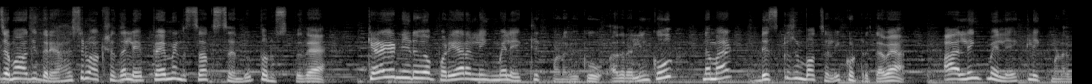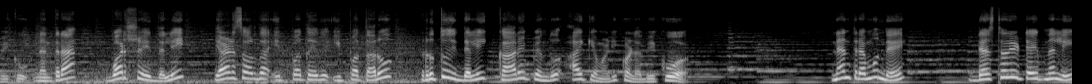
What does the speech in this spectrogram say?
ಜಮಾ ಆಗಿದ್ದರೆ ಹಸಿರು ಅಕ್ಷರದಲ್ಲಿ ಪೇಮೆಂಟ್ ಸಕ್ಸಸ್ ಎಂದು ತೋರಿಸುತ್ತದೆ. ಕೆಳಗೆ ನೀಡುವ ಪರಿಹಾರ ಲಿಂಕ್ ಮೇಲೆ ಕ್ಲಿಕ್ ಮಾಡಬೇಕು. ಅದರ ಲಿಂಕು ನಮ್ಮ ಡಿಸ್ಕ್ರಿಪ್ಷನ್ ಬಾಕ್ಸ್ ಅಲ್ಲಿ ಕೊಟ್ಟಿರ್ತವೆ. ಆ ಲಿಂಕ್ ಮೇಲೆ ಕ್ಲಿಕ್ ಮಾಡಬೇಕು. ನಂತರ ವರ್ಷ ಇದ್ದಲ್ಲಿ ಎರಡ್ ಸಾವಿರದ ಇಪ್ಪತ್ತೈದು ಇಪ್ಪತ್ತಾರು ಋತು ಇದ್ದಲ್ಲಿ ಖಾರಿಫ್ ಎಂದು ಆಯ್ಕೆ ಮಾಡಿಕೊಳ್ಳಬೇಕು. ನಂತರ ಮುಂದೆ ಡೆಸ್ಟರಿ ಟೈಪ್ನಲ್ಲಿ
